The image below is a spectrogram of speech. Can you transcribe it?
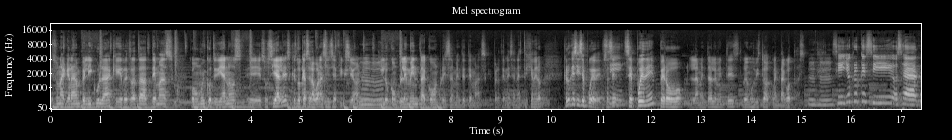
Es una gran película que retrata temas como muy cotidianos, eh, sociales, que es lo que hace la buena ciencia ficción, y lo complementa con precisamente temas que pertenecen a este género. Creo que sí se puede, o sea, Sí. se, se puede, pero lamentablemente lo hemos visto a cuentagotas. Ujú. Sí, yo creo que sí, o sea,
